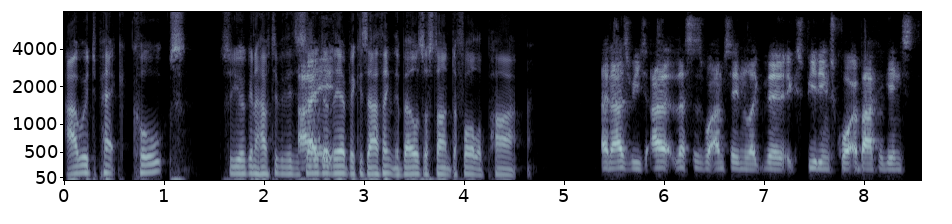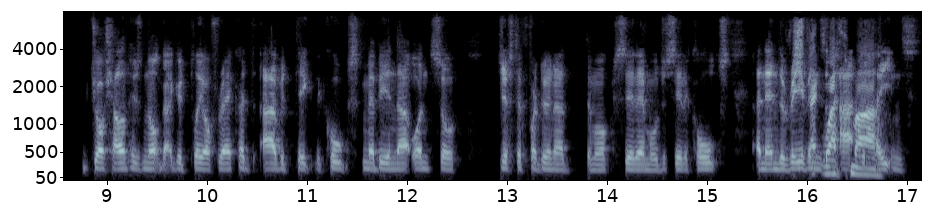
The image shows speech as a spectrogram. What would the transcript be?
I would pick Colts. So you're going to have to be the decider I- there because I think the Bills are starting to fall apart. And as we, uh, this is what I'm saying, like the experienced quarterback against Josh Allen, who's not got a good playoff record. I would take the Colts maybe in that one. So just if we're doing a democracy, then we'll just say the Colts, and then the Ravens with at my- the Titans.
